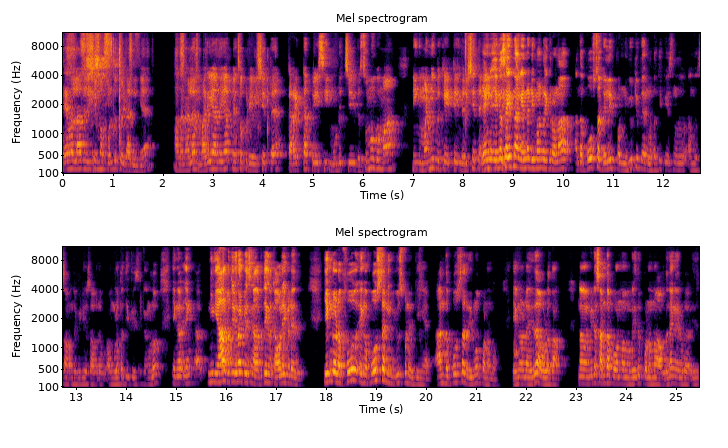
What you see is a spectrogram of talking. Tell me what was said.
தேவையில்லாத விஷயமா கொண்டு போயிடாதீங்க. அதனால மரியாதையா பேசக்கூடிய விஷயத்த கரெக்டா பேசி முடிச்சு இது சுமூகமா நீங்க மன்னிப்பு கேட்டு இந்த விஷயத்த எங்க எங்க சைடு நாங்க என்ன டிமாண்ட் வைக்கிறோம்னா அந்த போஸ்டர் டெலீட் பண்ணணும் யூடியூப்ல எங்களை பத்தி பேசுனது அந்த அந்த வீடியோஸ் அவர் அவங்கள பத்தி பேசியிருக்காங்களோ எங்க எங்க நீங்க யாரை பத்தி வேணா பேசுங்க. அதை பத்தி எங்களுக்கு கவலையே கிடையாது. எங்களோட போ எங்க போஸ்டர் நீங்க யூஸ் பண்ணிருக்கீங்க. அந்த போஸ்டர் ரிமூவ் பண்ணணும். எங்களோட இது அவ்வளவுதான். நான் கிட்ட சண்டை போடணும் இது பண்ணணும் அதெல்லாம் எங்களோட இது.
